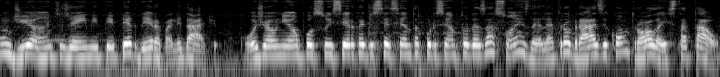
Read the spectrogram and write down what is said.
um dia antes de a MP perder a validade. Hoje, a União possui cerca de 60% das ações da Eletrobras e controla a estatal.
